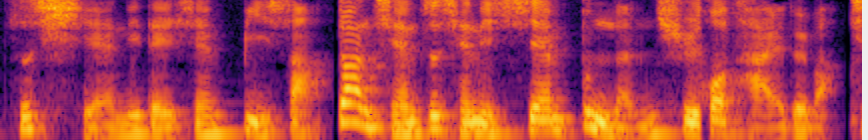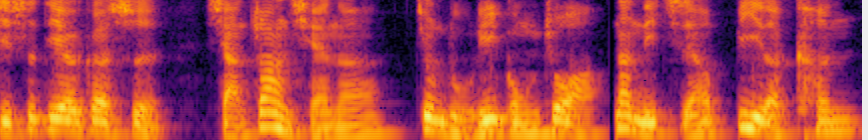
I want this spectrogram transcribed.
之前，你得先避煞，赚钱之前。你先不能去破财，对吧？其实第二个是想赚钱呢，就努力工作啊。那你只要避了坑，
